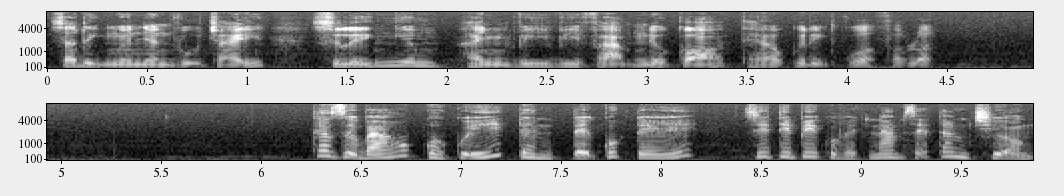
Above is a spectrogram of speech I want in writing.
xác định nguyên nhân vụ cháy, xử lý nghiêm hành vi vi phạm nếu có theo quy định của pháp luật. Theo dự báo của Quỹ tiền tệ quốc tế, GDP của Việt Nam sẽ tăng trưởng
